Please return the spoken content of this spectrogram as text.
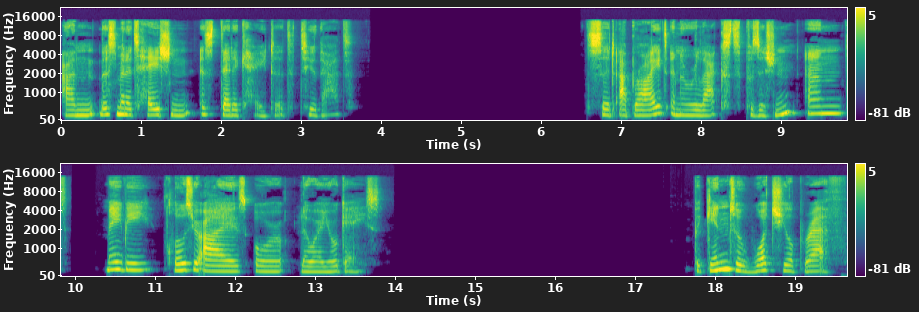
and this meditation is dedicated to that. Sit upright in a relaxed position and maybe close your eyes or lower your gaze. Begin to watch your breath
